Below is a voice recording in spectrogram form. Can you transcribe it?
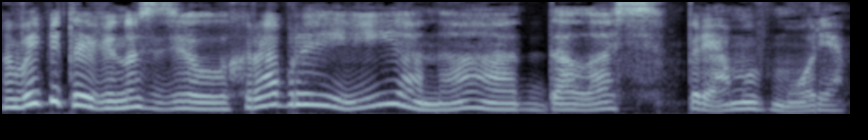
Выпитое вино сделало храброй, и она отдалась прямо в море.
